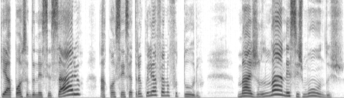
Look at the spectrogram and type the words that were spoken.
Que é a posse do necessário, a consciência tranquila e a fé no futuro. Mas lá nesses mundos,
